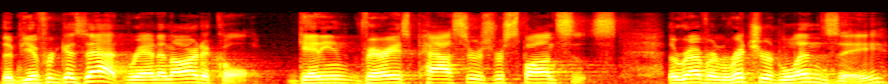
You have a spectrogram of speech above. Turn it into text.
the Beaufort Gazette ran an article getting various pastors' responses. The Reverend Richard Lindsay,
